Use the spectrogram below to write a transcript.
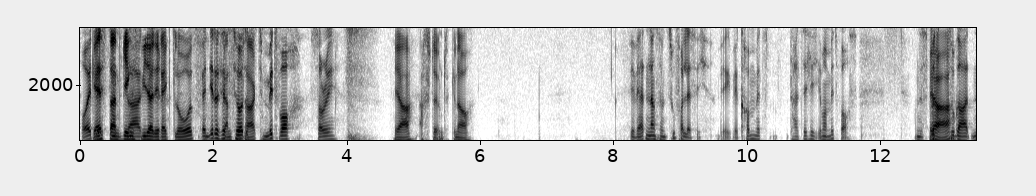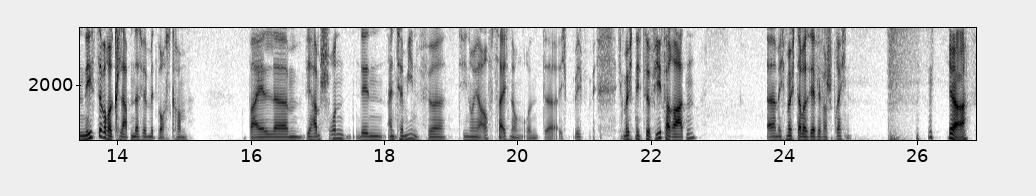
Heute Gestern ist ging es wieder direkt los. Wenn ihr das jetzt hört, Tag. ist Mittwoch. Sorry. Ja, ach stimmt, genau. Wir werden langsam zuverlässig. Wir, wir kommen jetzt tatsächlich immer mittwochs. Und es wird Ja. sogar nächste Woche klappen, dass wir mittwochs kommen. Weil ähm, wir haben schon den, einen Termin für die neue Aufzeichnung. Und äh, ich, ich, ich möchte nicht zu viel verraten. Ähm, ich möchte aber sehr viel versprechen. Ja,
